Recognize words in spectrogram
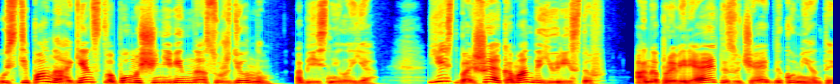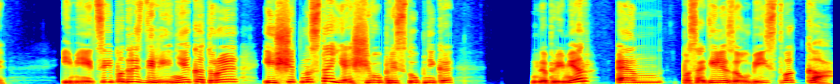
«У Степана агентство помощи невинно осужденным», — объяснила я. «Есть большая команда юристов. Она проверяет, изучает документы. Имеется и подразделение, которое ищет настоящего преступника. Например, Н посадили за убийство К.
